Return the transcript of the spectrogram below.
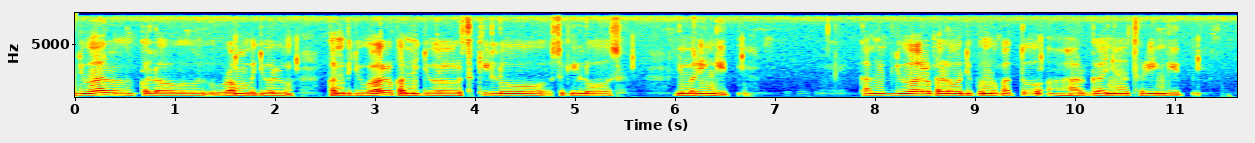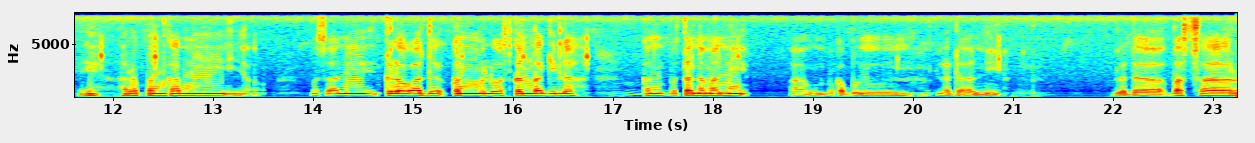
jual kalau orang berjual kan berjual kami jual sekilo sekilo lima ringgit kami jual kalau di pondok itu harganya seringgit eh, harapan kami masa ni kalau ada kan meluaskan lagi lah kan tanaman ni uh, kebun lada ni lada basar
